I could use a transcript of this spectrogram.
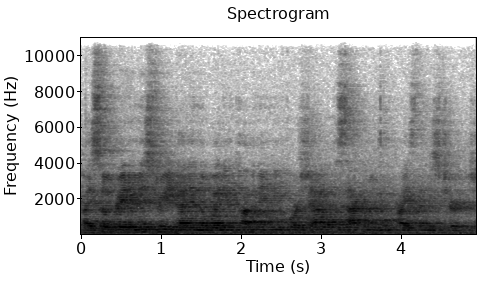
by so great a mystery that in the wedding covenant you foreshadowed the sacrament of Christ and his church.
